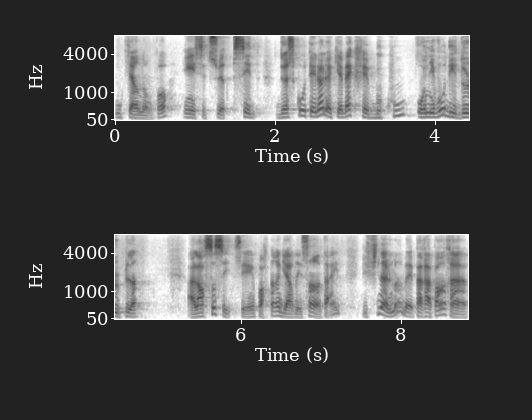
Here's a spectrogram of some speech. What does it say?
ou qui n'en ont pas, et ainsi de suite. De ce côté-là, le Québec fait beaucoup au niveau des deux plans. Alors ça, c'est important de garder ça en tête. Puis finalement, bien, par rapport à,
